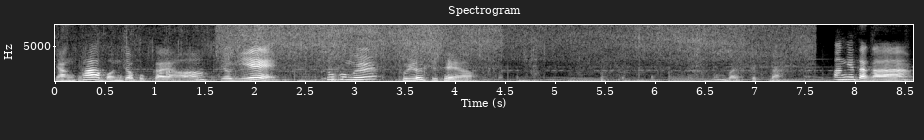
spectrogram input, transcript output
양파 먼저 볶아요. 여기에 소금을 불려주세요. 음, 맛있겠다. 빵에다가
